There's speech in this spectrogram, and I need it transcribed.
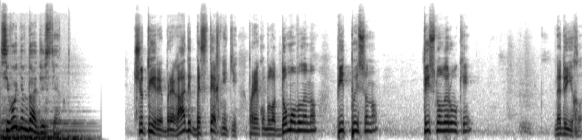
Сегодня в дайджесте. Чотири бригади без техніки, про яку було домовлено, підписано, тиснули руки, не доїхали.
